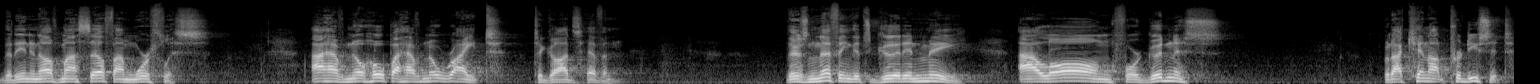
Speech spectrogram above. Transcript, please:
that in and of myself I'm worthless. I have no hope, I have no right to God's heaven. There's nothing that's good in me. I long for goodness, but I cannot produce it.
